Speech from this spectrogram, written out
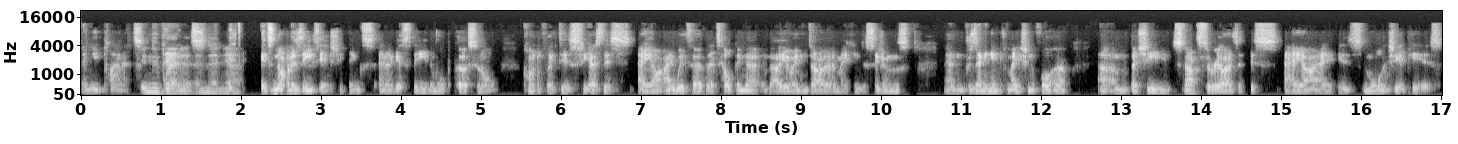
a new planet, a new planet, and, and then yeah, it's, it's not as easy as she thinks, and I guess the the more personal conflict is she has this AI with her that's helping her evaluating data, making decisions and presenting information for her. Um, but she starts to realize that this AI is more than she appears.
